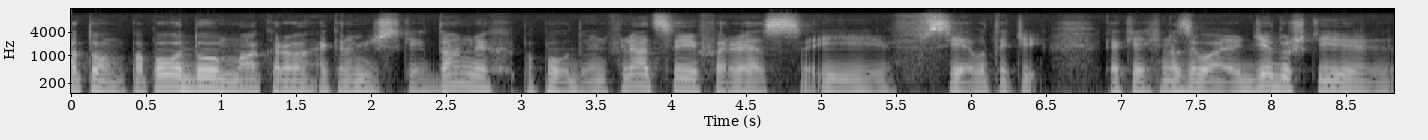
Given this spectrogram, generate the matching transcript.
Потом, по поводу макроэкономических данных, по поводу инфляции, ФРС и все вот эти, как я их называю, дедушки, э,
